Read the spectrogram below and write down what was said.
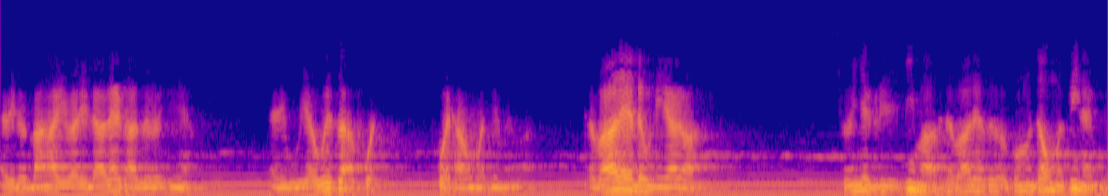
အဲဒီလိုတန်ခါးတွေပါလာတဲ့အခါဆိုလို့ရှိရင်အဲဒီဝေယဝိဇ္ဇအဖွဲ့ဖွဲ့ထားအောင်မှပြင်မယ်တပါးတဲ့လုပ်နေရတော့ ကျွင်းချက်ကလေးရှိမှတပါးတဲ့ဆိုတော့အကုန်လုံးတောင်းမသိနိုင်ဘူး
